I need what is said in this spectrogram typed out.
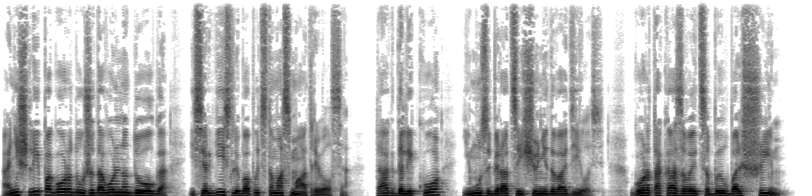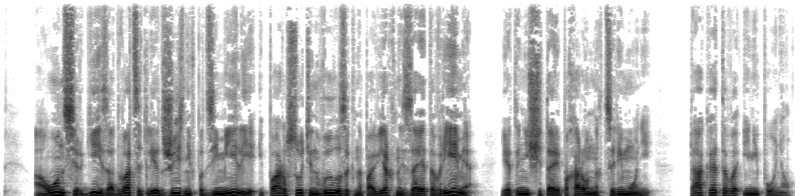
Они шли по городу уже довольно долго, и Сергей с любопытством осматривался. Так далеко ему забираться еще не доводилось. Город, оказывается, был большим. А он, Сергей, за 20 лет жизни в подземелье и пару сотен вылазок на поверхность за это время, и это не считая похоронных церемоний, так этого и не понял.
